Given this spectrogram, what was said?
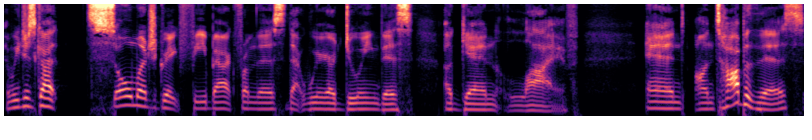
and we just got so much great feedback from this that we are doing this again live. And on top of this,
